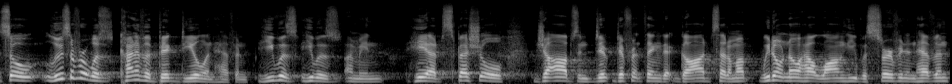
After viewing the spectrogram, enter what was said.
so Lucifer was kind of a big deal in heaven. He was, he was, I mean, he had special jobs and di- different things that God set him up. We don't know how long he was serving in heaven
